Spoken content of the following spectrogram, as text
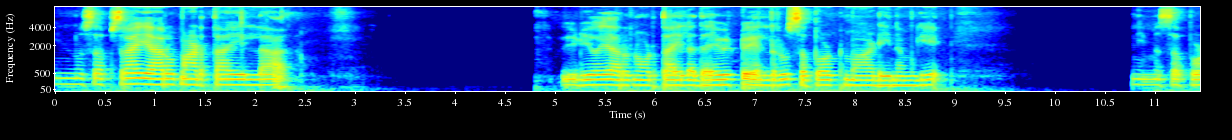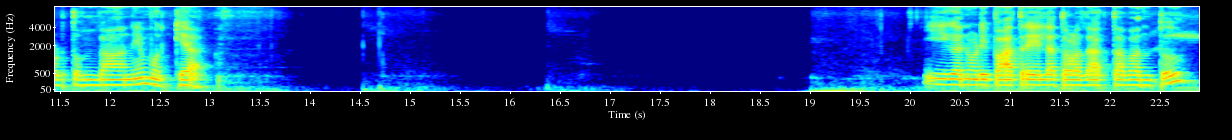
ಇನ್ನು ಸಬ್ಸ್ಕ್ರೈ ಯಾರೂ ಮಾಡ್ತಾ ಇಲ್ಲ. ವಿಡಿಯೋ ಯಾರು ನೋಡ್ತಾ ಇಲ್ಲ, ದಯವಿಟ್ಟು ಎಲ್ಲರೂ ಸಪೋರ್ಟ್ ಮಾಡಿ ನಮಗೆ. ನಿಮ್ಮ ಸಪೋರ್ಟ್ ತುಂಬಾ ಮುಖ್ಯ. ಈಗ ನೋಡಿ ಪಾತ್ರೆ ಎಲ್ಲ ತೊಳೆದಾಗ್ತಾ ಬಂತು.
